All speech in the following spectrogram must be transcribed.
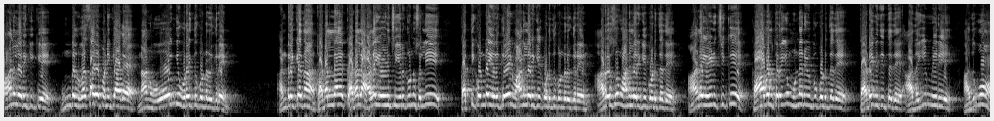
வானிலை அறிக்கைக்கு உங்கள் விவசாய பணிக்காக நான் ஓங்கி உரைத்து கொண்டிருக்கிறேன். அன்றைக்கே தான் கடலில் கடல் அலை எழுச்சி இருக்குன்னு சொல்லி கத்திக்கொண்டே இருக்கிறேன் வானிலை அறிக்கை கொடுத்து கொண்டிருக்கிறேன். அரசும் வானிலை அறிக்கை கொடுத்தது. அலை எழுச்சிக்கு காவல்துறையும் முன்னறிவிப்பு கொடுத்தது. தடை விதித்தது. அதையும் மீறி அதுவும்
